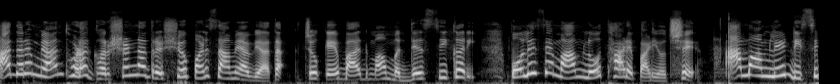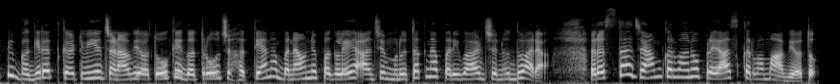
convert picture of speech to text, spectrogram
આ દરમિયાન થોડા ઘર્ષણના દ્રશ્યો પણ સામે આવ્યા હતા જોકે બાદમાં મધ્યસ્થી કરી પોલીસે મામલો થાળે પાડ્યો છે. આ મામલે ડીસીપી ભગીરથ ગઢવીએ જણાવ્યું હતું કે ગતરોજ હત્યાના બનાવને પગલે આજે મૃતકના પરિવારજનો દ્વારા રસ્તા જામ કરવાનો પ્રયાસ કરવામાં આવ્યો હતો,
